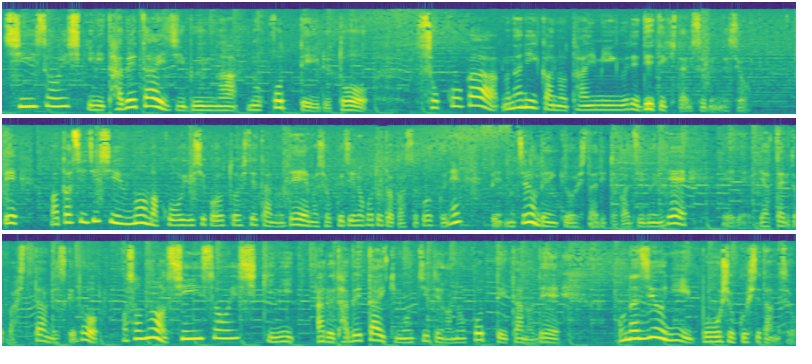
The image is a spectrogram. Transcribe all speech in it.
深層意識に食べたい自分が残っているとそこが何かのタイミングで出てきたりするんですよ。で私自身もまこういう仕事をしてたので、まあ、食事のこととかすごくねもちろん勉強したりとか自分で、えやったりとかしてたんですけど、まあ、その深層意識にある食べたい気持ちっていうのが残っていたので同じように暴食してたんですよ。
